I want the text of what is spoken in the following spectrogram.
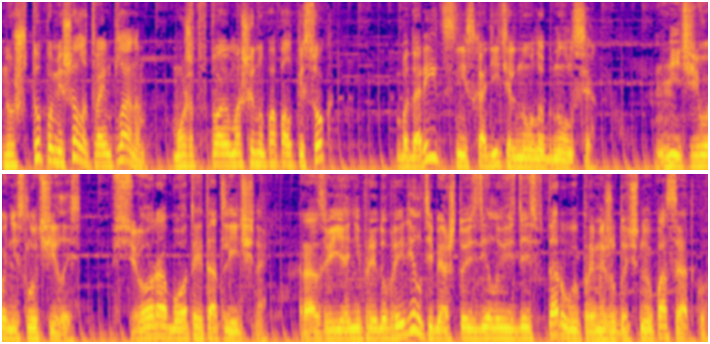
но что помешало твоим планам? Может, в твою машину попал песок? Бодарит снисходительно улыбнулся. «Ничего не случилось. Все работает отлично. Разве я не предупредил тебя, что сделаю здесь вторую промежуточную посадку?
